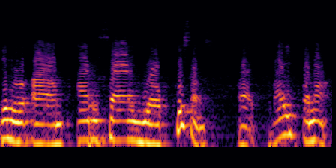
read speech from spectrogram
you know um, answer your questions all right bye for now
